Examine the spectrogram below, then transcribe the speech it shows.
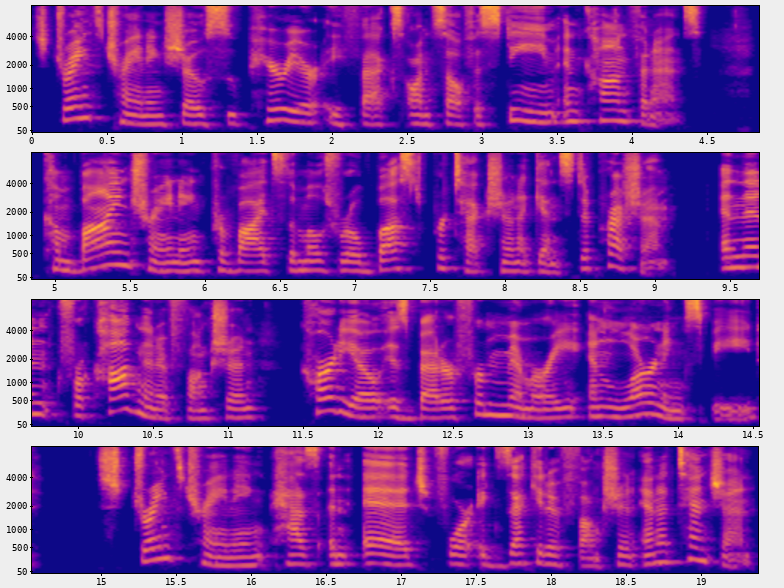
Strength training shows superior effects on self esteem and confidence. Combined training provides the most robust protection against depression. And then for cognitive function, cardio is better for memory and learning speed. Strength training has an edge for executive function and attention.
